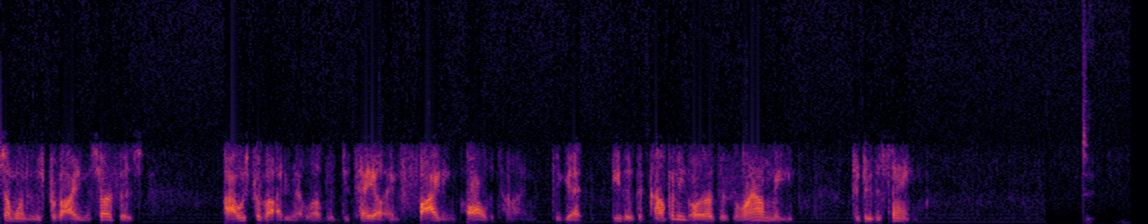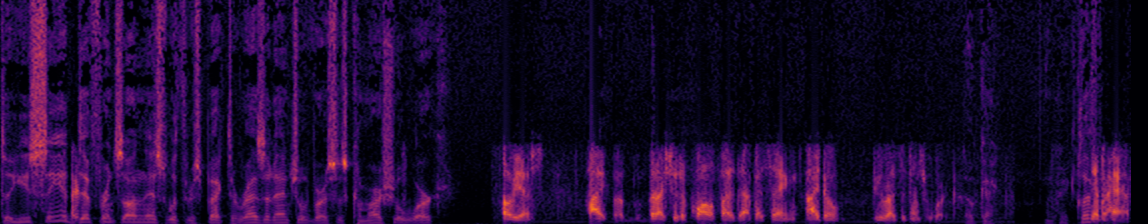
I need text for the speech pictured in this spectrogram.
someone who's providing the surface, I was providing that level of detail and fighting all the time to get either the company or others around me to do the same. Do, do you see a difference on this with respect to residential versus commercial work? Oh yes, I. But I should have qualified that by saying I don't do residential work. Okay. Okay. Cliff. Never have.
